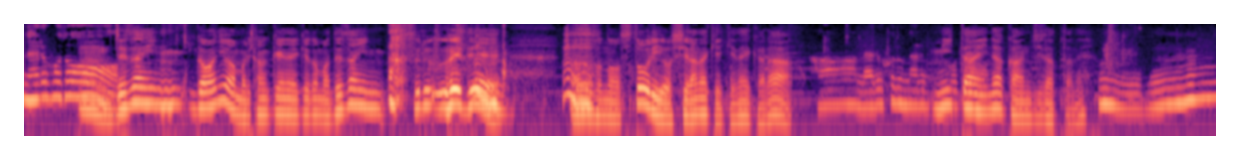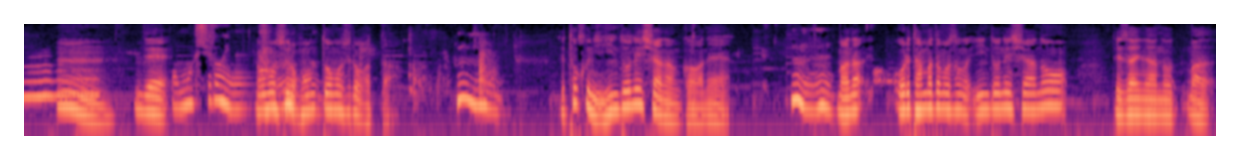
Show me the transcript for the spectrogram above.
なるほど。うん、デザイン側にはあんまり関係ないけど、まあ、デザインする上で、うんあの、その、ストーリーを知らなきゃいけないから、ああ、なるほど、なるほど。みたい。な感じだったね。うん、うん。う。ん。で、面白いね。面白い、うん本当面白かった。うんうん。で特にインドネシアなんかはね、うんうん。まあな、俺たまたまそのインドネシアのデザイナーの、まあ、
